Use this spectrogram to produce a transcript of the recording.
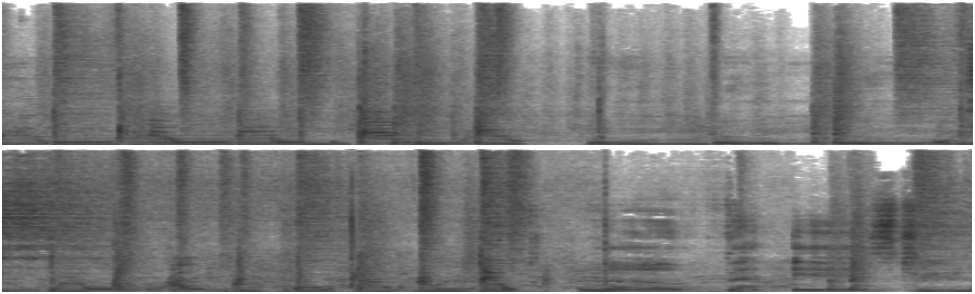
Boom, boom, boom. Love that is true.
